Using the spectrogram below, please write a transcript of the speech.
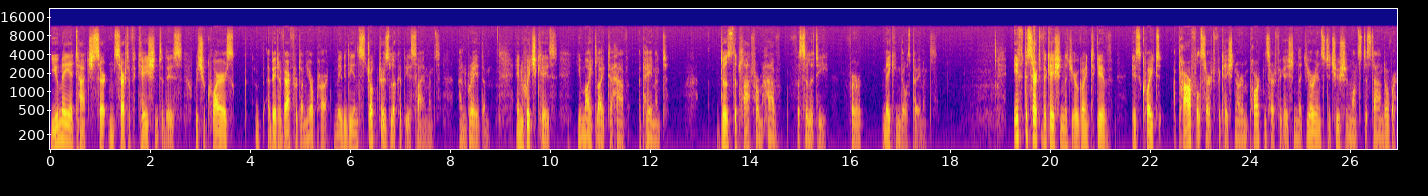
you may attach certain certification to this which requires a bit of effort on your part. Maybe the instructors look at the assignments and grade them, in which case you might like to have a payment. Does the platform have facility for making those payments? If the certification that you're going to give is quite a powerful certification or important certification that your institution wants to stand over,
